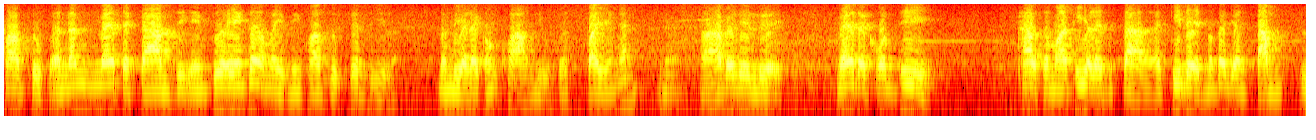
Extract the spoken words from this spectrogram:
ความสุข อันนั้นแม้แต่กามที่เองตัวเองก็ไม่มีความสุขเต็มที่ละ มันมีอะไรของขวางอยู่ก็ไปอย่างนั้นนะหาไปเรื่อยๆแม้แต่คนที่เข้าสมาธิอะไรต่างๆกิเลสมันก็ยังตำ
